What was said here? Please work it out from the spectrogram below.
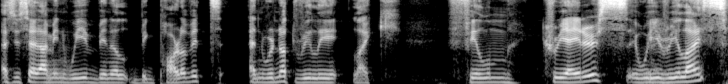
as you said, I mean, we've been a big part of it, and we're not really like film creators. We realize.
